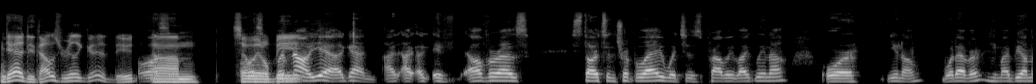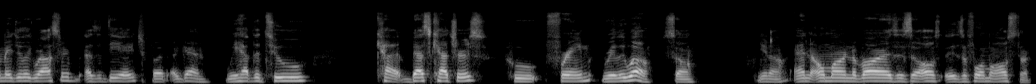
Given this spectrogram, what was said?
Yeah, dude, that was really good, dude. Awesome. Um, so Awesome. it'll But be no, yeah. Again, I, I if Alvarez starts in AAA, which is probably likely now, or you know whatever, he might be on the major league roster as a DH. But again, we have the two best catchers who frame really well. So you know, and Omar Navarez is a is a former All Star.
